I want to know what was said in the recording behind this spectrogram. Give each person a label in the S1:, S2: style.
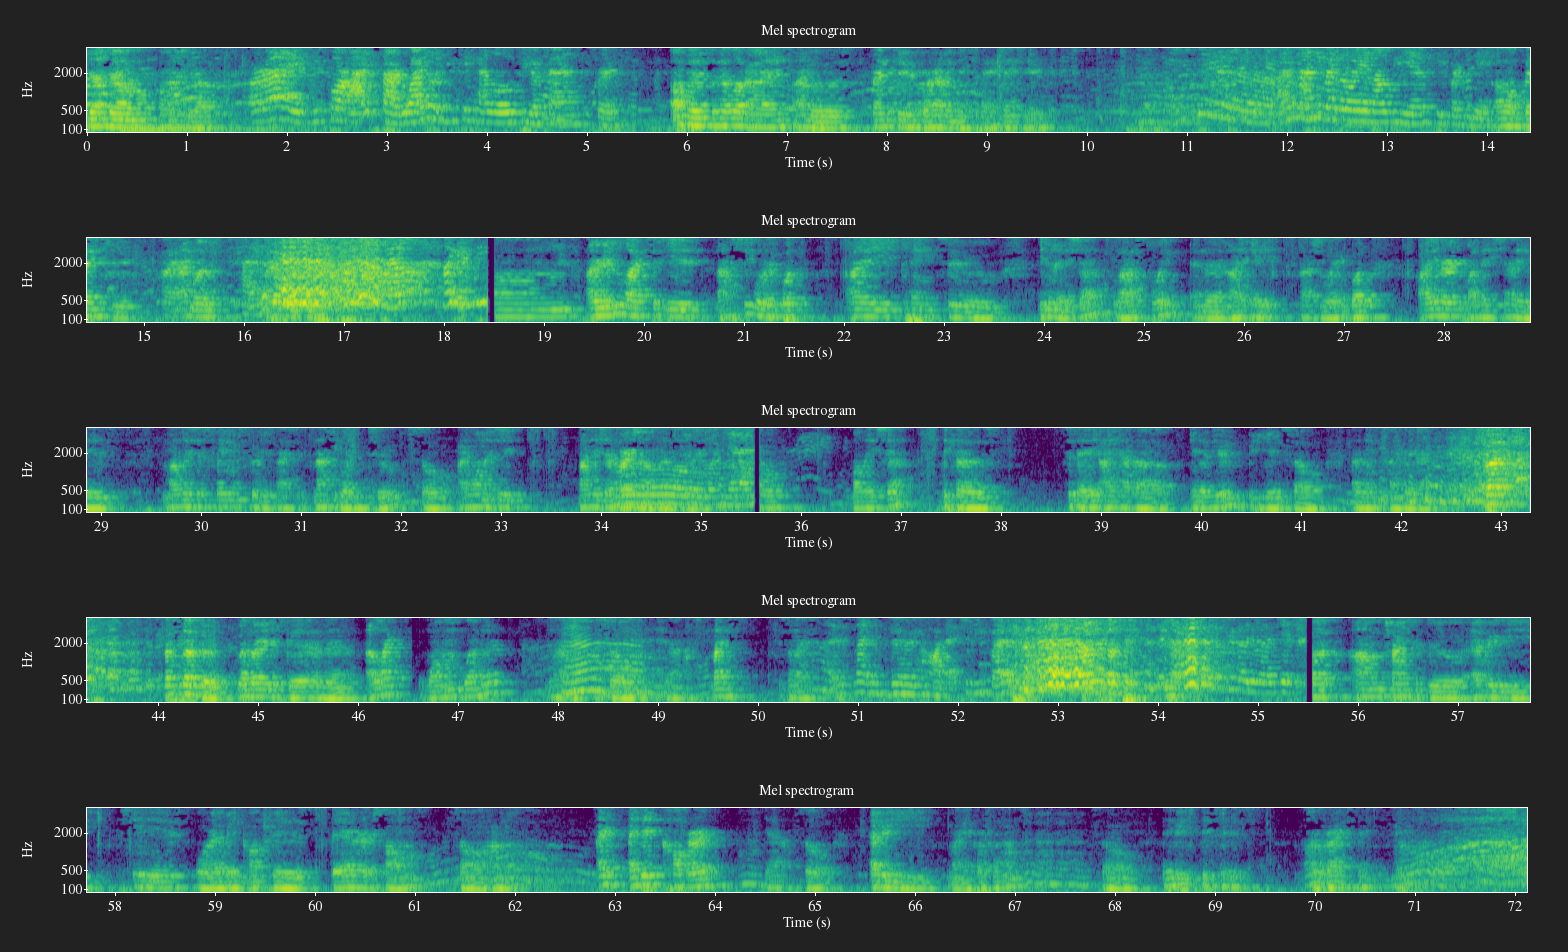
S1: 안녕하세요. 반갑습니다.
S2: Alright, before I start, why don't you say hello to your fans first?
S1: Okay, so hello guys. I'm Uz. Thank you for having me today. Thank you.
S2: Thank you. I'm Hani, by the way, and I'll be the MC for today.
S1: Oh, thank you. Hi, I'm Uz.
S2: Hi.
S1: Nice to meet you.
S2: okay, please.
S1: Um, I really like to eat nasi goreng, but I came to Indonesia last week and then I ate nasi goreng. But I heard Malaysia is Malaysia's famous food is nasi, nasi goreng too. So I want to eat Malaysia version of nasi goreng.
S2: Oh, yeah.
S1: Malaysia because today I have a interview with you, so I don't have time for that. But that's so good. Weather is good, and then I like warm weather. Yeah, ah. so yeah, nice. It's a nice.
S2: Yeah, It's not, it's very hot actually, but
S1: But it's okay. Yeah.
S2: that you like it.
S1: I'm trying to do every cities or every countries their songs. So um, I I did cover. Yeah. So every my performance. So maybe this is surprise thing.
S2: Oh.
